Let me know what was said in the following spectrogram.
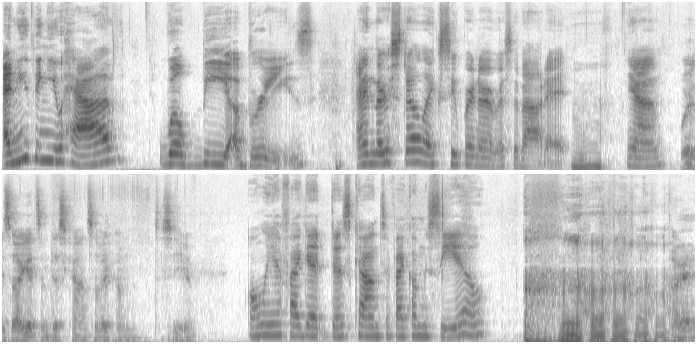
anything you have will be a breeze. And they're still like super nervous about it. Mm-hmm. Yeah. Wait, so I get some discounts if I come to see you? only if i get discounts if i come to see you. Okay.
